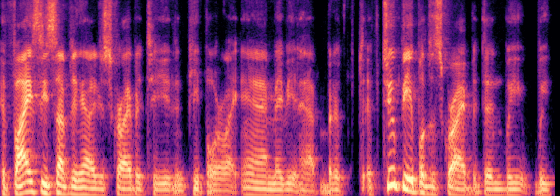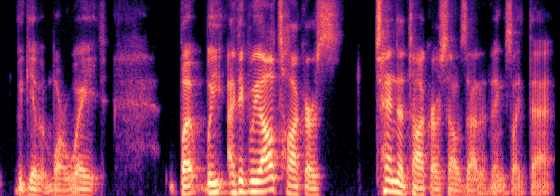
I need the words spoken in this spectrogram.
if I see something and I describe it to you, then people are like, "Yeah, maybe it happened." But if, if two people describe it, then we we we give it more weight. But we, I think we all talk our tend to talk ourselves out of things like that.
